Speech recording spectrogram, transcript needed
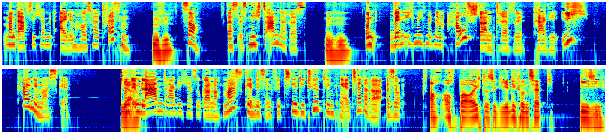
man darf sich ja mit einem Haushalt treffen. Mhm. So, das ist nichts anderes. Und wenn ich mich mit einem Hausstand treffe, trage ich keine Maske. ja, Und im Laden trage ich ja sogar noch Maske, desinfiziere die Türklinken etc. Also auch, auch bei euch das Hygienekonzept easy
